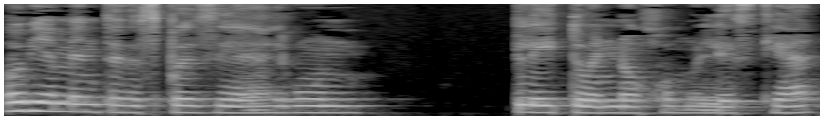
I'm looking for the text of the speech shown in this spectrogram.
Obviamente después de algún pleito, enojo, molestia,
